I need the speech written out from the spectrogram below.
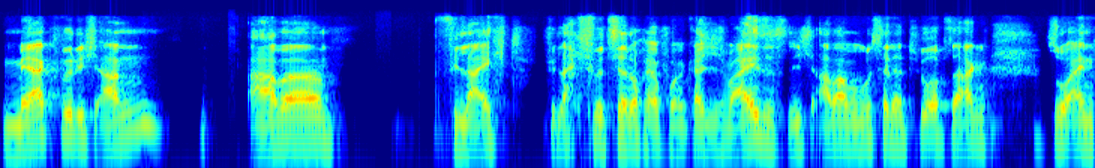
merkwürdig an, aber vielleicht, vielleicht wird es ja doch erfolgreich, ich weiß es nicht, aber man muss ja natürlich auch sagen, so ein,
